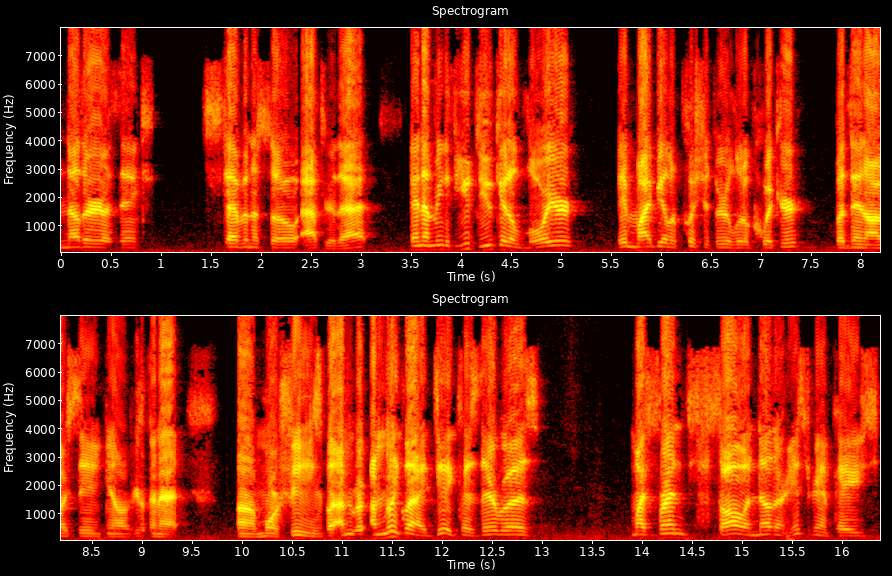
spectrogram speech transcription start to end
another, I think, seven or so after that. And I mean, if you do get a lawyer it might be able to push it through a little quicker. But then obviously, you know, you're looking at um, more fees. But I'm I'm really glad I did because there was my friend saw another Instagram page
